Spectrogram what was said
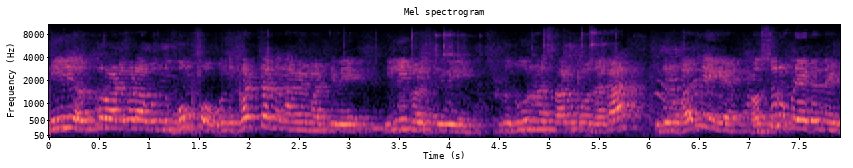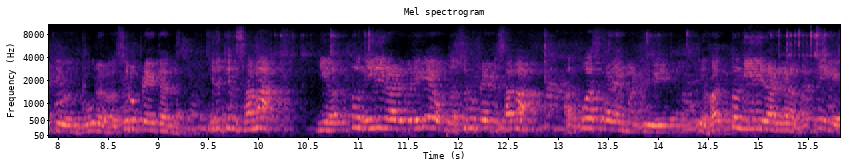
ನೀಲಿ ಹತ್ತು ರಾಡುಗಳ ಒಂದು ಗುಂಪು, ಒಂದು ಕಟ್ಟನ್ನು ನಾವೇ ಮಾಡ್ತೀವಿ. ಇಲ್ಲಿ ಕಳಿಸ್ತೀವಿ. ಇದು ನೂರನ ಸ್ಥಾನಕ್ಕೆ ಹೋದಾಗ ಇದರ ಬದಲಿಗೆ ಹಸಿರು ಪ್ಲೇಟನ್ನು ಇಡ್ತೀವಿ, ಒಂದು ನೂರ ಹಸಿರು ಪ್ಲೇಟನ್ನು. ಇದಕ್ಕಿಂತ ಸಮ, ಈ ಹತ್ತು ನೀಲಿ ರಾಡುಗಳಿಗೆ ಒಂದು ಹಸಿರು ಪ್ಲೇಟ್ ಸಮ. ಅದಕ್ಕೋಸ್ಕರ ಏನು ಮಾಡ್ತೀವಿ? ಈ ಹತ್ತು ನೀಲಿ ರಾಡುಗಳ ಬದಲಿಗೆ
